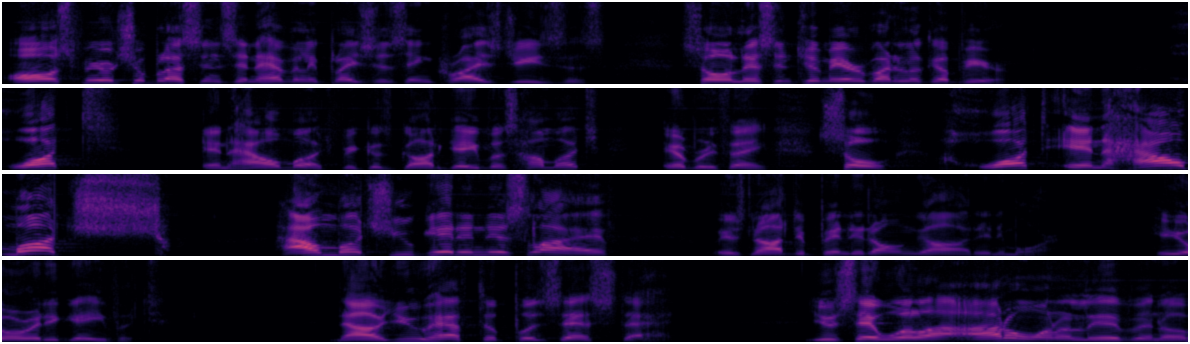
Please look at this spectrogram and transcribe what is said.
All spiritual blessings in heavenly places in Christ Jesus. So listen to me, everybody, look up here. What and how much? Because God gave us how much? Everything. So, what and how much, how much you get in this life is not dependent on God anymore. He already gave it. Now you have to possess that. You say, Well, I, I don't want to live in a,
